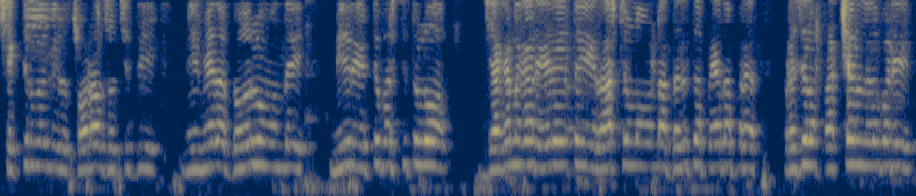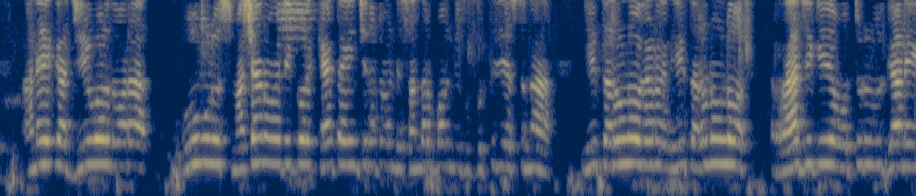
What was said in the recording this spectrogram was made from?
శక్తిని కూడా మీరు చూడాల్సి వచ్చింది. మీ మీద గౌరవం ఉంది. మీరు ఎట్టి పరిస్థితుల్లో జగన్ గారు ఏదైతే ఈ రాష్ట్రంలో ఉన్న దళిత పేద ప్ర- ప్రజల పక్షాన నిలబడి అనేక జీవోల ద్వారా భూములు శ్మశాన వాటికి కూడా కేటాయించినటువంటి సందర్భాలు మీకు గుర్తు చేస్తున్న ఈ తరుణంలో కనుక ఈ తరుణంలో రాజకీయ ఒత్తిడులు కానీ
